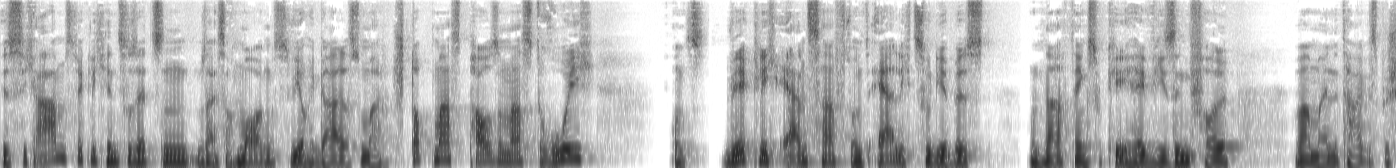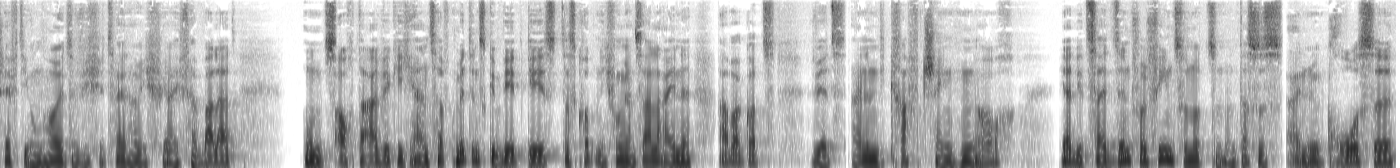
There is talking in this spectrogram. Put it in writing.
ist, sich abends wirklich hinzusetzen, sei es auch morgens, wie auch egal, dass du mal Stopp machst, Pause machst, ruhig und wirklich ernsthaft und ehrlich zu dir bist und nachdenkst, okay, hey, wie sinnvoll war meine Tagesbeschäftigung heute, wie viel Zeit habe ich vielleicht verballert, und auch da wirklich ernsthaft mit ins Gebet gehst, das kommt nicht von ganz alleine, aber Gott wird einem die Kraft schenken, auch ja die Zeit sinnvoll für ihn zu nutzen. Und das ist eine große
